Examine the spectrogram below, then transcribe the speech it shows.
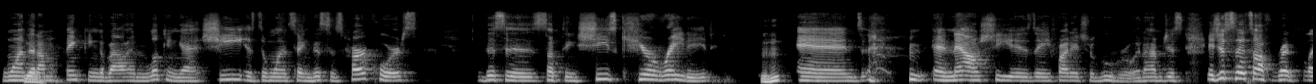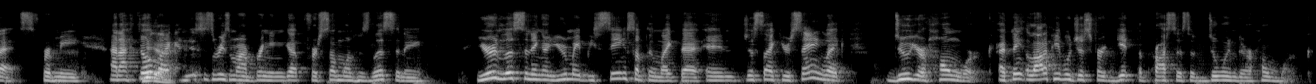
one that yeah. I'm thinking about and looking at, she is the one saying this is her course. This is something she's curated. Mm-hmm. And and now she is a financial guru and i'm just it just sets off red flags for me. And i feel yeah. like and this is the reason why i'm bringing up for someone who's listening you're listening or you may be seeing something like that. And just like you're saying like do your homework. I think a lot of people just forget the process of doing their homework.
